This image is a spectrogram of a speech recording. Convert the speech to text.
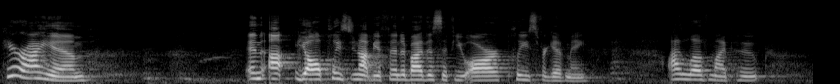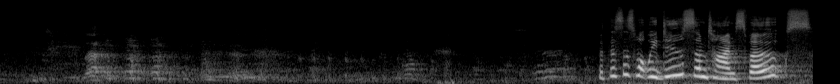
here I am. And uh, y'all, please do not be offended by this. If you are, please forgive me. I love my poop. But this is what we do sometimes, folks.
